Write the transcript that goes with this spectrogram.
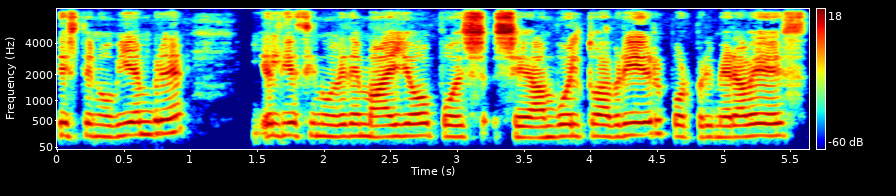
desde noviembre el 19 de mayo pues se han vuelto a abrir por primera vez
